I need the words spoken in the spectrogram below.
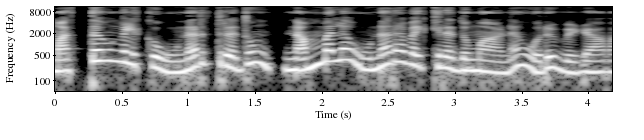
மத்தவங்களுக்கு உணர்த்துறதும் நம்மள உணர வைக்கிறதுமான ஒரு விழா.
